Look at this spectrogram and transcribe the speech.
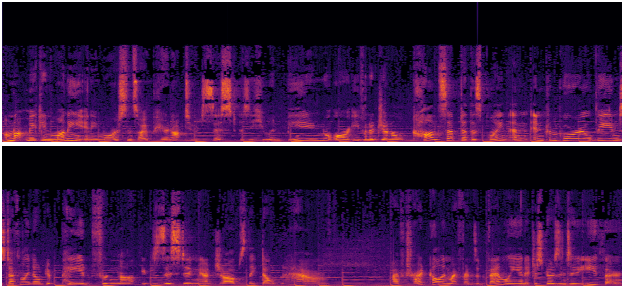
I'm not making money anymore since I appear not to exist as a human being or even a general concept at this point, and incorporeal beings definitely don't get paid for not existing at jobs they don't have. I've tried calling my friends and family and it just goes into the ether.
